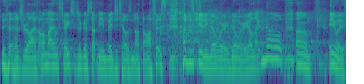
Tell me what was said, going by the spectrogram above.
I just realized all my illustrations are going to start being VeggieTales and not The Office. I'm just kidding. Don't worry. Don't worry. I was like, no. Um, anyways,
